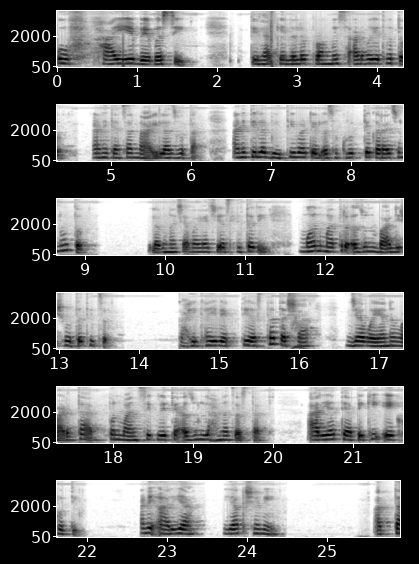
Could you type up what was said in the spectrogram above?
उफ हा ये बेबसी. तिला केलेलं प्रॉमिस आडवं येत होतं आणि त्याचा नाईलाज होता आणि तिला भीती वाटेल असं कृत्य करायचं नव्हतं. लग्नाच्या वयाची असली तरी मन मात्र अजून बालिश होतं तिचं. काही काही व्यक्ती असतात अशा ज्या वयानं वाढतात पण मानसिकरित्या अजून लहानच असतात. आर्या त्यापैकी एक होती. आणि आर्या या क्षणी आत्ता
